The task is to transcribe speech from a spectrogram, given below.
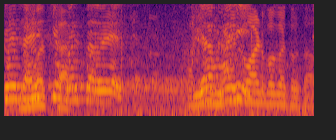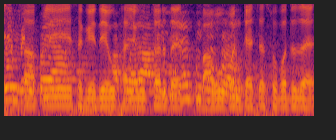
नमस्कार. वाट बघत होता. आपले सगळे देव खाली उतरत आहेत बाबू पण त्याच्यासोबतच आहे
